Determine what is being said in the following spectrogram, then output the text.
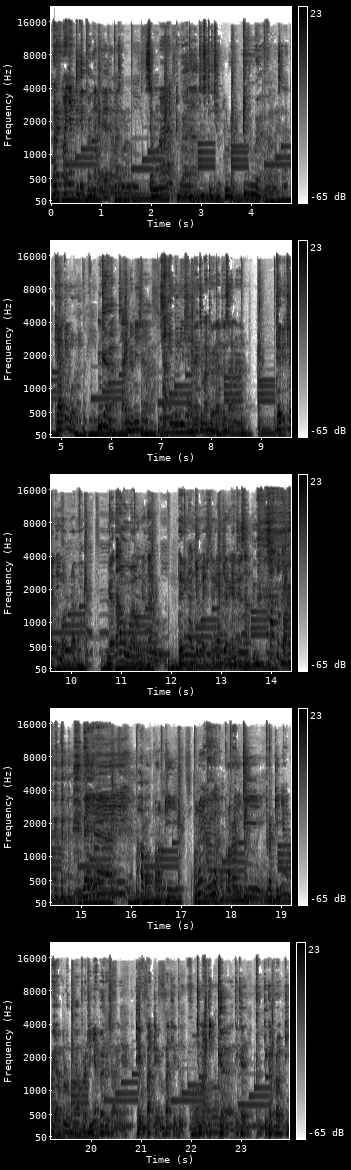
menerimanya dikit banget ya teman-teman. Cuma 272 kalau nggak salah. Jawa Timur? Enggak sa Indonesia. Sa Indonesia? Nah, cuma 200 anak. Dari Jawa Timur berapa? Nggak tahu, aku nggak tahu. dari Nganjuk wes dari Nganjuk Jadi aja satu. satu toh? Nah, dari iya. apa prodi? Mana itu nggak apa prodi? Prodi. Prodinya apa ya? Aku lupa. Prodinya baru soalnya. D4 D4 gitu. Oh. cuma tiga tiga tiga prodi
